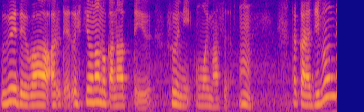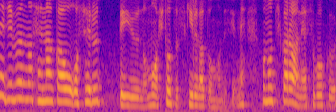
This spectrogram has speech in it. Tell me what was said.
上ではある程度必要なのかなっていうふうに思います。うんだから自分で自分の背中を押せるっていうのも一つスキルだと思うんですよね。この力はねすごく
